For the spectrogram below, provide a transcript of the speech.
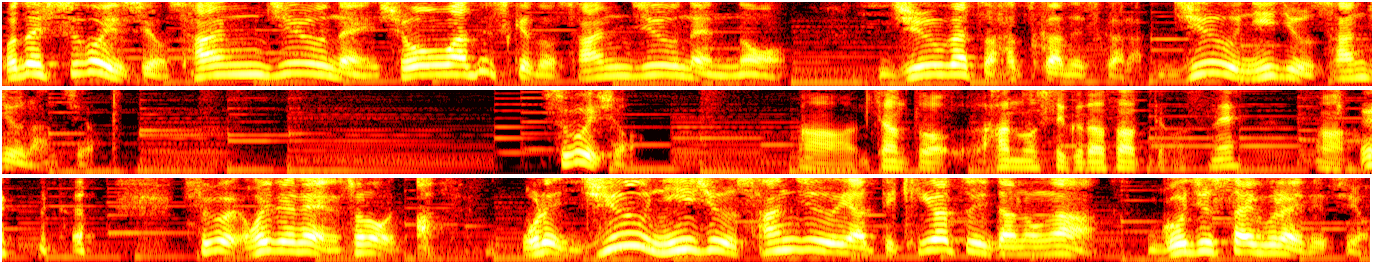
私すごいですよ。30年、昭和ですけど30年の10月20日ですから、10、20、30なんですよ。すごいでしょ？ああ、ちゃんと反応してくださってますね。あ すごい。ほいでね、その、あ、俺10、20、30やって気がついたのが50歳ぐらいですよ。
